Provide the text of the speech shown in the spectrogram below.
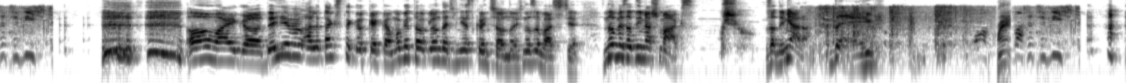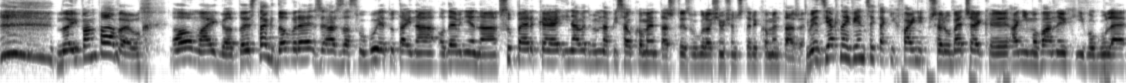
Rzeczywiście. Oh my god, nie wiem, ale tak z tego keka, mogę to oglądać w nieskończoność, no zobaczcie. Nowy zadymiarz Max. Zadymiara. Bang. Kurwa, rzeczywiście. No i pan Paweł. Oh my god, to jest tak dobre, że aż zasługuje tutaj na ode mnie na superkę i nawet bym napisał komentarz. To jest w ogóle 84 komentarze. Więc jak najwięcej takich fajnych przeróbeczek y, animowanych i w ogóle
